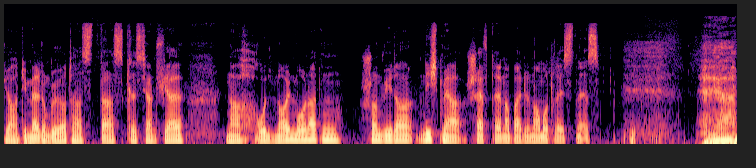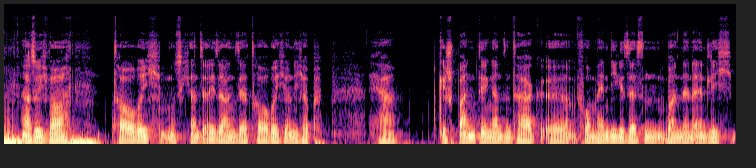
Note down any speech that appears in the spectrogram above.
ja die Meldung gehört hast, dass Christian Fiel nach rund neun Monaten schon wieder nicht mehr Cheftrainer bei Dynamo Dresden ist? Ja, also ich war traurig, muss ich ganz ehrlich sagen, sehr traurig. Und ich habe ja gespannt den ganzen Tag äh, vorm Handy gesessen, wann denn endlich,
